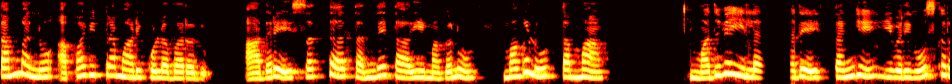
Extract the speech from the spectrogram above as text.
ತಮ್ಮನ್ನು ಅಪವಿತ್ರ ಮಾಡಿಕೊಳ್ಳಬಾರದು. ಆದರೆ ಸತ್ತ ತಂದೆ ತಾಯಿ ಮಗನು, ಮಗಳು ತಮ್ಮ ಮದುವೆ ಇಲ್ಲದೆ ತಂಗಿ ಇವರಿಗೋಸ್ಕರ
